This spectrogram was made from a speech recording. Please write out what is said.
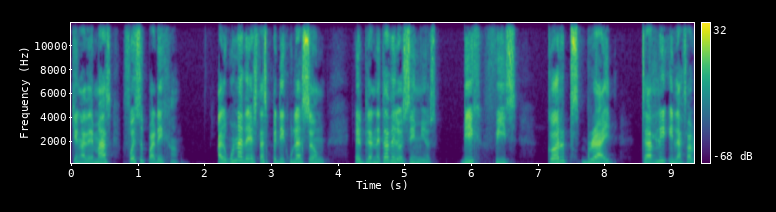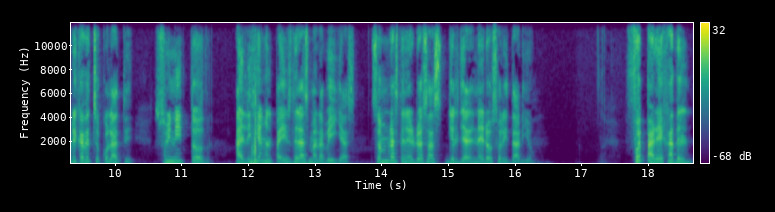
quien además fue su pareja. Algunas de estas películas son El planeta de los simios, Big Fish, Corpse Bride, Charlie y la fábrica de chocolate, Sweeney Todd, Alicia en el País de las Maravillas, Sombras Tenebrosas y El Llanero Solitario. Fue pareja del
